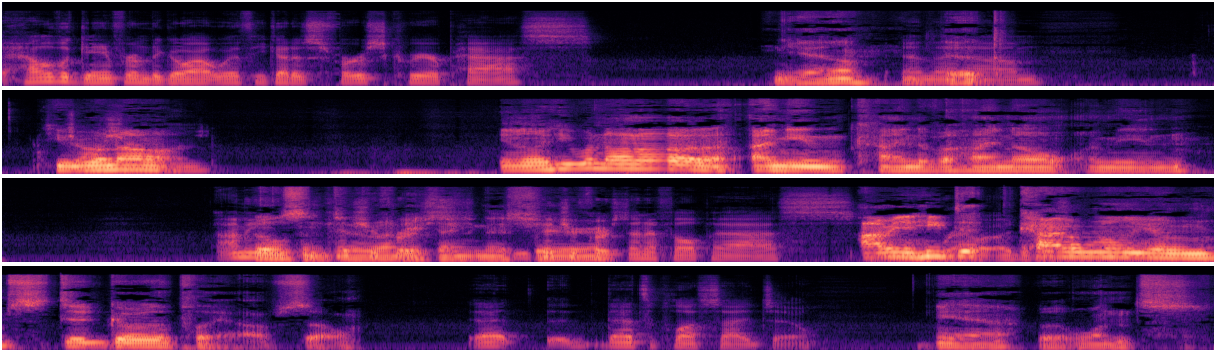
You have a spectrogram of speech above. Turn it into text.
hell of a game for him to go out with. He got his first career pass, Yeah. and he then did. um, he Josh went. Allen. You know, he went on a, I mean, kind of a high note. I mean, I mean, Bills didn't do your first, anything this you catch your first NFL pass. I mean, he did. Kyle. Williams did go to the playoffs, so That that's a plus side too. yeah. But once,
